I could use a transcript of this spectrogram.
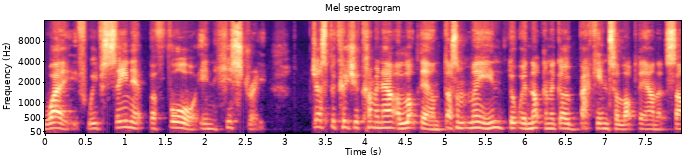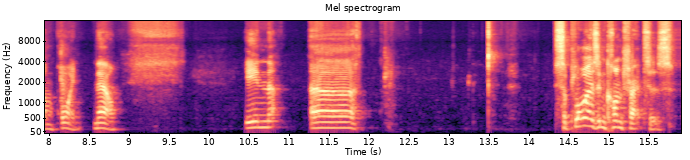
wave. We've seen it before in history. Just because you're coming out of lockdown doesn't mean that we're not going to go back into lockdown at some point. Now, in uh, suppliers and contractors,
